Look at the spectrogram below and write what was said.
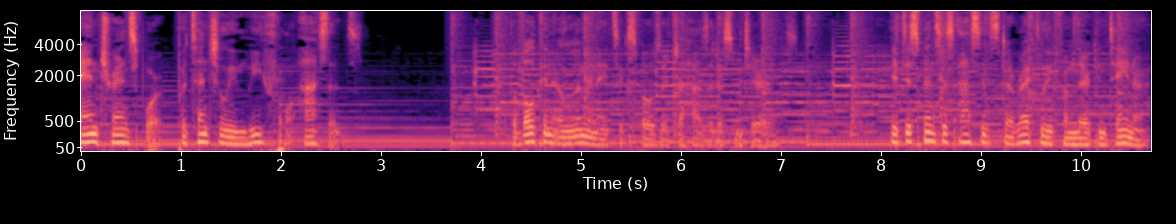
and transport potentially lethal acids. The Vulcan eliminates exposure to hazardous materials. It dispenses acids directly from their container,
